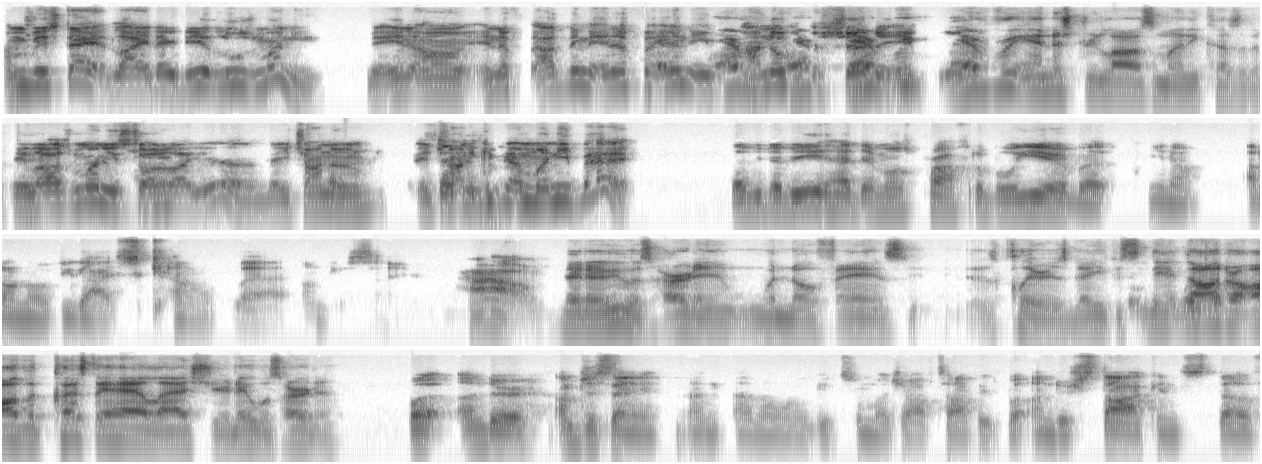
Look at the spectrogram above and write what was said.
I'm just that like they did lose money. The N- um, NFL, I think the NFL, and even- I know for every, sure the every, NBA every industry lost money because of the they lost money. So like yeah, they trying to they trying to get that money back. WWE had their most profitable year, but you know, I don't know if you guys count that. I'm just saying. How? WWE was hurting with no fans. It was clear as day. You could see they, all, the, all the cuts they had last year, they was hurting. But under, I'm just saying, I, I don't want to get too much off topic, but under stock and stuff,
